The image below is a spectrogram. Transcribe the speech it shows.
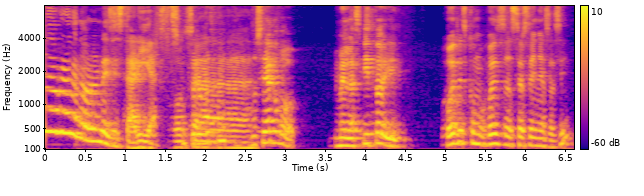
no creo que no lo necesitaría. O sea, no sé, como me las quito y... ¿puedes, como, ¿puedes hacer señas así?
